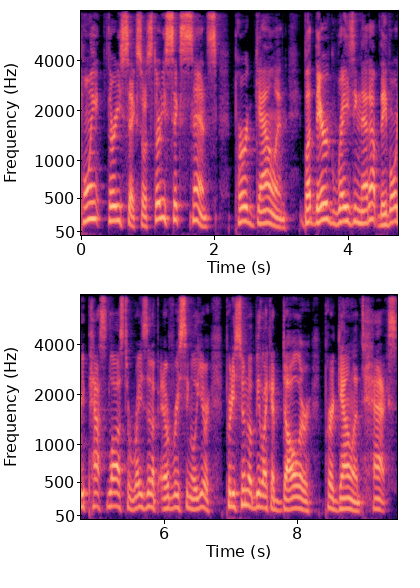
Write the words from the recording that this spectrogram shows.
0.36. So it's 36 cents per gallon. But they're raising that up. They've already passed laws to raise it up every single year. Pretty soon it'll be like a dollar per gallon tax.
